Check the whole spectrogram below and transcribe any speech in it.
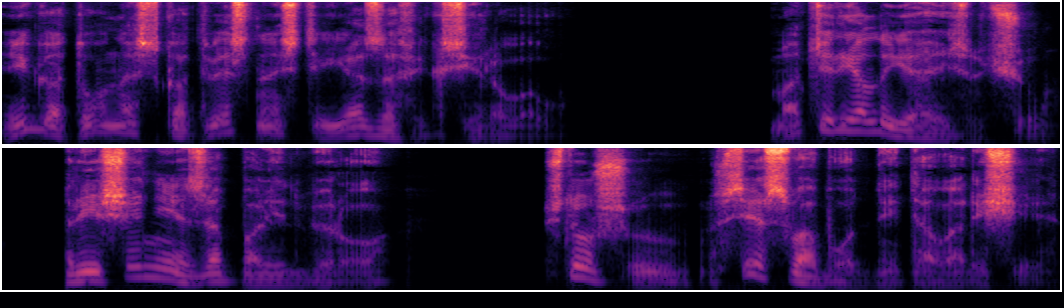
и готовность к ответственности я зафиксировал. Материалы я изучу. Решение за политбюро. Что ж, все свободные товарищи.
